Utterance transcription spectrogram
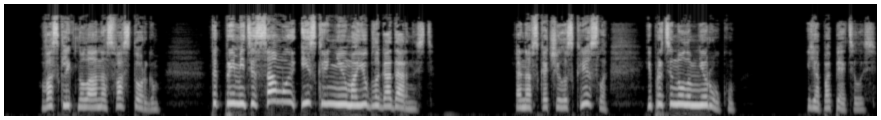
— воскликнула она с восторгом. «Так примите самую искреннюю мою благодарность». Она вскочила с кресла и протянула мне руку. Я попятилась.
